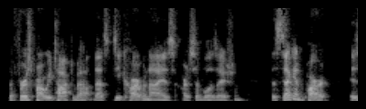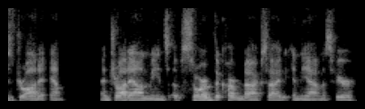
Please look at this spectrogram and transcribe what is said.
The first part we talked about, that's decarbonize our civilization. The second part is draw down. And draw down means absorb the carbon dioxide in the atmosphere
